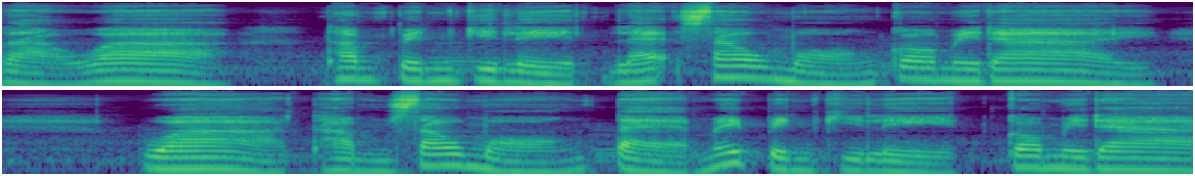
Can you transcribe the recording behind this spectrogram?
กล่าวว่าทำเป็นกิเลสและเศร้าหมองก็ไม่ได้ ว่าทำเศร้าหมองแต่ไม่เป็นกิเลสก็ไม่ได้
